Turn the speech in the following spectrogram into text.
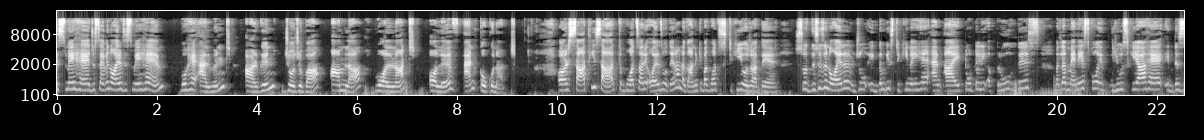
इसमें है, जो सेवन ऑयल्स इसमें हैं, वो है almond argan jojoba amla walnut olive and coconut और साथ ही साथ बहुत सारे ऑयल्स होते हैं ना, लगाने के बाद बहुत स्टिकी हो जाते हैं. So this is an oil जो एकदम भी स्टिकी नहीं है and I totally approve this मतलब मैंने इसको यूज़ किया है it does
